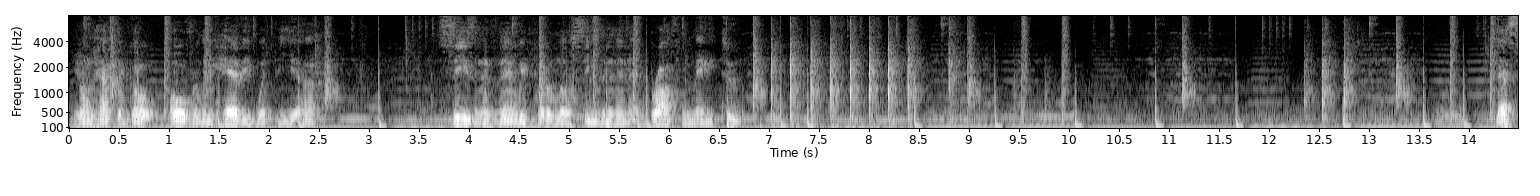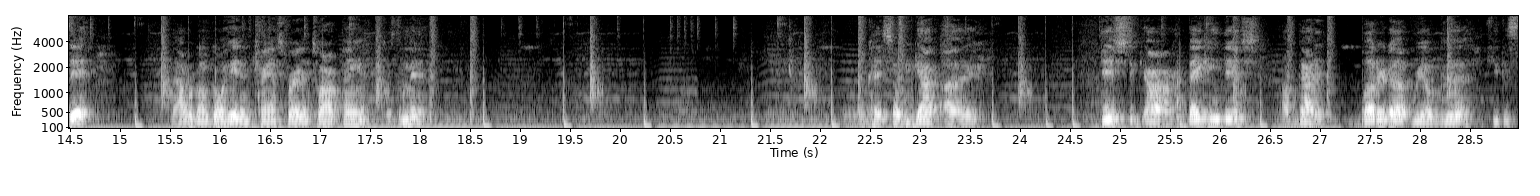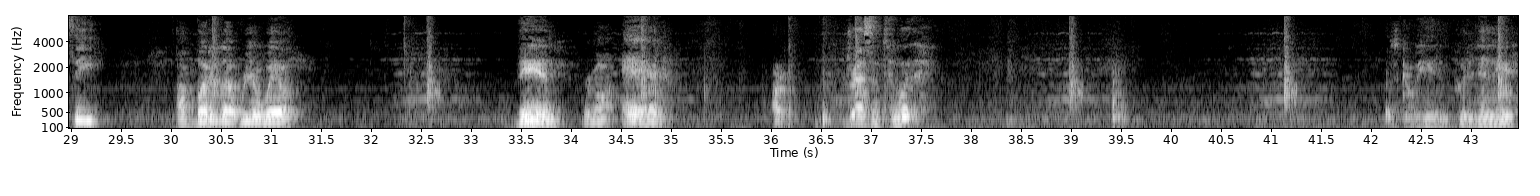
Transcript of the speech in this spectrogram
you don't have to go overly heavy with the uh, seasonings. Then we put a little seasoning in that broth we made too. That's it. Now we're gonna go ahead and transfer it into our pan. Just a minute. Okay, so we got a dish, or baking dish. I've got it buttered up real good. If you can see, I buttered up real well. Then we're gonna add our dressing to it. Let's go ahead and put it in there.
